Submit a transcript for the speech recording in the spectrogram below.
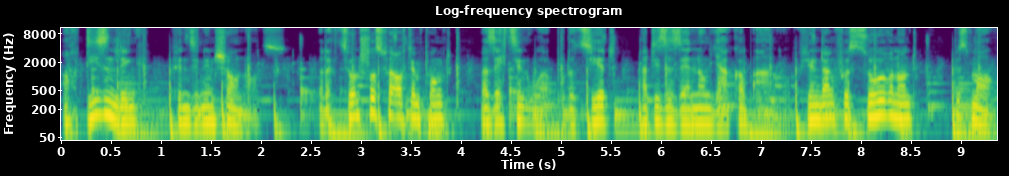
Auch Diesen Link finden Sie in den Show Notes. Redaktionsschluss für Auf dem Punkt war 16 Uhr. Produziert hat diese Sendung Jakob Arno. Vielen Dank fürs Zuhören und bis morgen.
